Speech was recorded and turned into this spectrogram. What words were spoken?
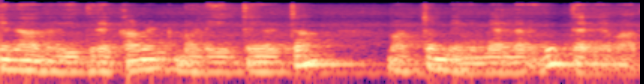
ಏನಾದರೂ ಇದ್ದರೆ ಕಮೆಂಟ್ ಮಾಡಿ ಅಂತ ಹೇಳ್ತಾ ಮತ್ತೊಮ್ಮೆ ನಿಮ್ಮೆಲ್ಲರಿಗೂ ಧನ್ಯವಾದ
